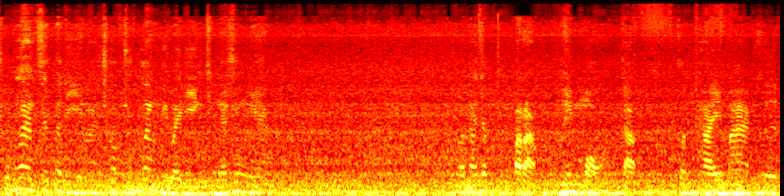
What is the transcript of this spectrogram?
ช่วงล่างเซ็ตมาดีมาชอบช่วงล่างดีไวดีจริงนะช่วงเนี้ยก็น่าจะปรับให้เหมาะกับคนไทยมากขึ้น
